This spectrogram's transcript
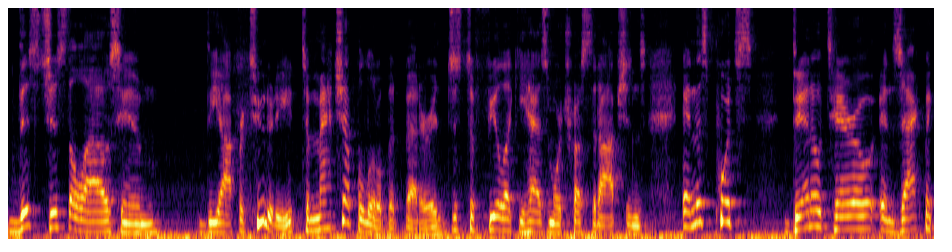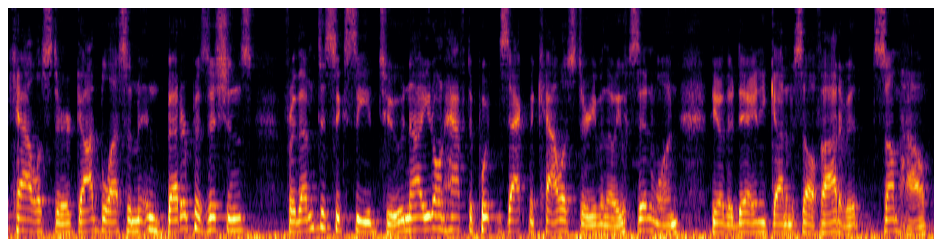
This just allows him the opportunity to match up a little bit better and just to feel like he has more trusted options. And this puts Dan Otero and Zach McAllister, God bless him, in better positions for them to succeed too. Now you don't have to put Zach McAllister, even though he was in one the other day and he got himself out of it somehow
